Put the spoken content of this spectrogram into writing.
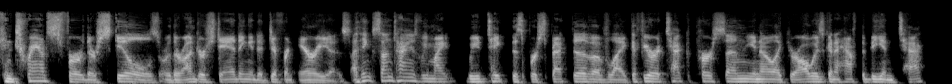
can transfer their skills or their understanding into different areas. I think sometimes we might we take this perspective of like if you're a tech person, you know, like you're always going to have to be in tech.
